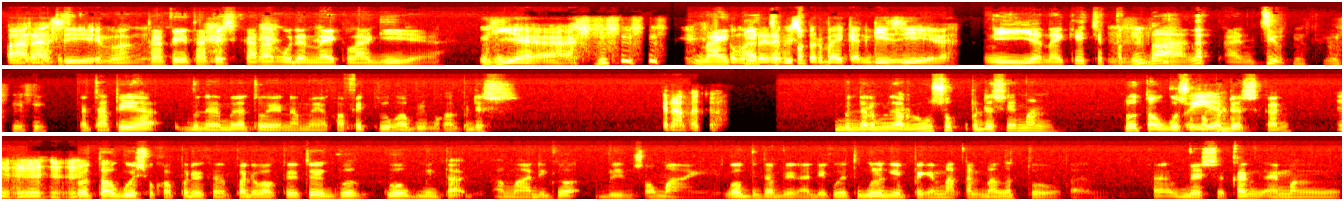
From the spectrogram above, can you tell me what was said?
Parah tapi, sih emang. tapi tapi sekarang udah naik lagi ya Iya. Naiknya Kemarin cepet. habis perbaikan gizi ya. Iya, naiknya cepet banget, anjir. Tetapi ya benar-benar tuh yang namanya COVID, lu gak boleh makan pedes. Kenapa tuh? Bener-bener nusuk pedesnya, man. Lu tau gue oh suka oh, iya? pedes kan? Mm-hmm. Lu tau gue suka pedes kan? Pada waktu itu gue gue minta sama adik gue beliin somai. Gue minta beliin adik gue itu gue lagi pengen makan banget tuh kan. Kan biasa kan emang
